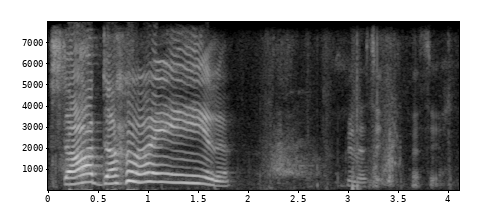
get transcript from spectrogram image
Stop dying! Okay, that's it. That's it.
